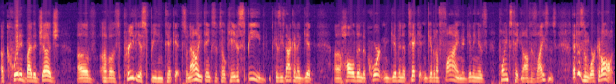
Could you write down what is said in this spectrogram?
acquitted by the judge of of a previous speeding ticket, so now he thinks it's okay to speed because he's not going to get uh, hauled into court and given a ticket and given a fine and getting his points taken off his license. That doesn't work at all.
